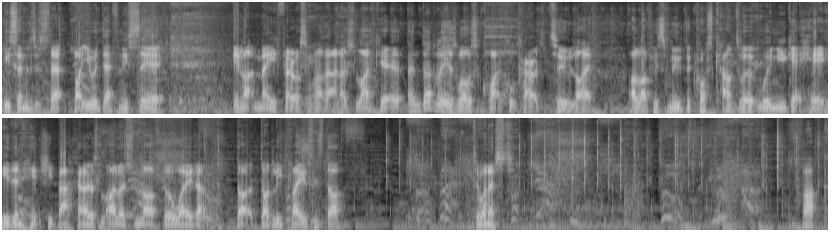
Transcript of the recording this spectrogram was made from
EastEnders is set, but you would definitely see it in like Mayfair or something like that, and I just like it. And Dudley as well is quite a cool character too. Like I love his move, the cross counter. When you get hit, he then hits you back, and I just I just love the way that, that Dudley plays and stuff. To be honest, fuck.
